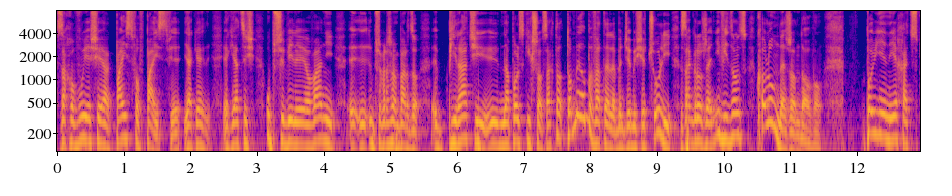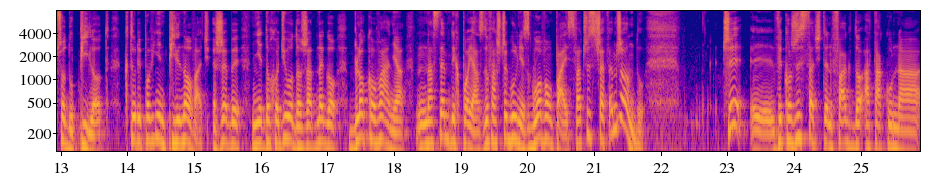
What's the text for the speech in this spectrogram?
zachowuje się jak państwo w państwie, jak, jak jacyś uprzywilejowani, yy, przepraszam bardzo, yy, piraci yy, na polskich szosach, to, to my obywatele będziemy się czuli zagrożeni, widząc kolumnę rządową powinien jechać z przodu pilot, który powinien pilnować, żeby nie dochodziło do żadnego blokowania następnych pojazdów, a szczególnie z głową państwa czy z szefem rządu. Czy y, wykorzystać ten fakt do ataku na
